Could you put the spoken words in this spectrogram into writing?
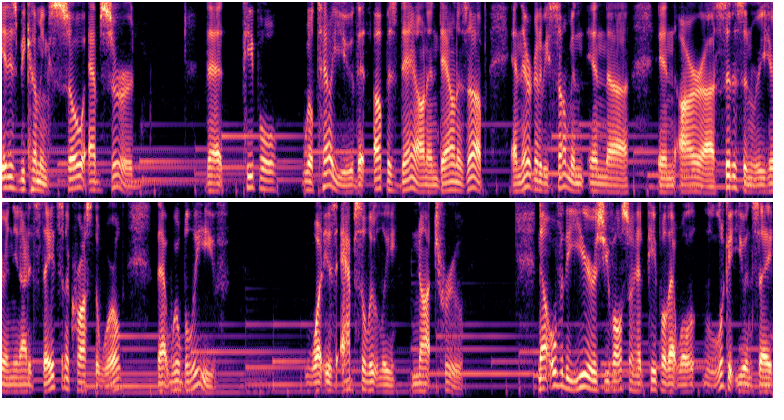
it is becoming so absurd that people will tell you that up is down and down is up, and there are going to be some in in uh, in our uh, citizenry here in the United States and across the world that will believe what is absolutely not true. Now, over the years, you've also had people that will look at you and say,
